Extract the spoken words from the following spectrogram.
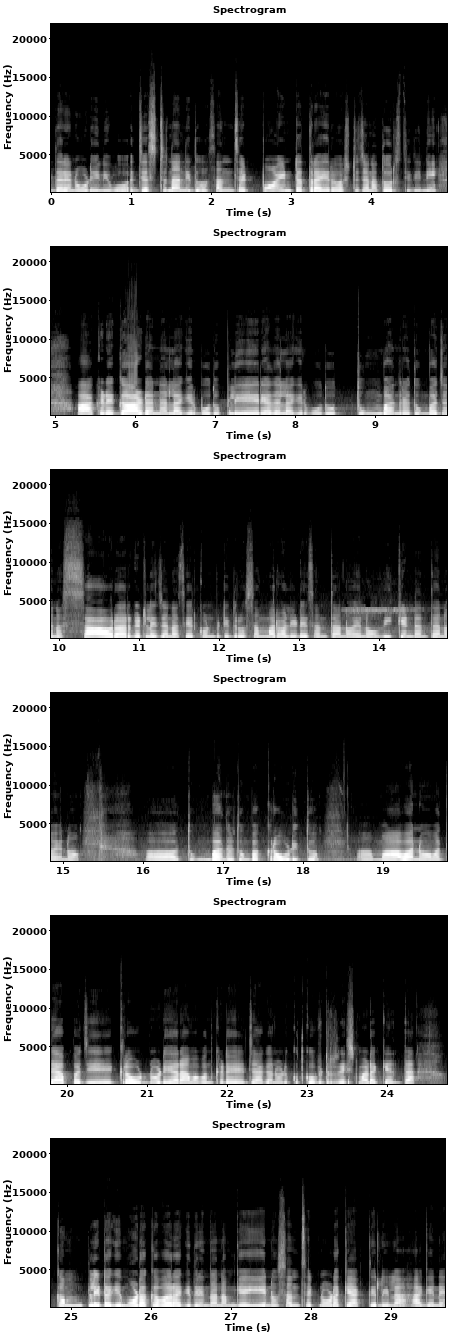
ಇದ್ದಾರೆ ನೋಡಿ ನೀವು. ಜಸ್ಟ್ ನಾನಿದು ಸನ್ಸೆಟ್ ಪಾಯಿಂಟ್ ಹತ್ರ ಇರೋಷ್ಟು ಜನ ತೋರಿಸ್ತಿದ್ದೀನಿ. ಆ ಕಡೆ ಗಾರ್ಡನಲ್ಲಾಗಿರ್ಬೋದು ಪ್ಲೇ ಏರಿಯಾದಲ್ಲಾಗಿರ್ಬೋದು ತುಂಬ ಅಂದರೆ ತುಂಬ ಜನ, ಸಾವಿರಾರು ಗಟ್ಟಲೆ ಜನ ಸೇರ್ಕೊಂಡ್ಬಿಟ್ಟಿದ್ರು. ಸಮ್ಮರ್ ಹಾಲಿಡೇಸ್ ಅಂತಾನೋ ಏನೋ ವೀಕೆಂಡ್ ಅಂತಾನೋ ಏನೋ. ತುಂಬ ಅಂದರೆ ತುಂಬ ಕ್ರೌಡ್ ಇತ್ತು. ಮಾವನು ಮತ್ತು ಅಪ್ಪಾಜಿ ಕ್ರೌಡ್ ನೋಡಿ ಆರಾಮಾಗಿ ಒಂದು ಕಡೆ ಜಾಗ ನೋಡಿ ಕುತ್ಕೊಬಿಟ್ರು ರೆಸ್ಟ್ ಮಾಡೋಕ್ಕೆ ಅಂತ. ಕಂಪ್ಲೀಟಾಗಿ ಮೋಡ ಕವರ್ ಆಗಿದ್ದರಿಂದ ನಮಗೆ ಏನು ಸನ್ಸೆಟ್ ನೋಡೋಕ್ಕೆ ಆಗ್ತಿರ್ಲಿಲ್ಲ. ಹಾಗೆಯೇ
